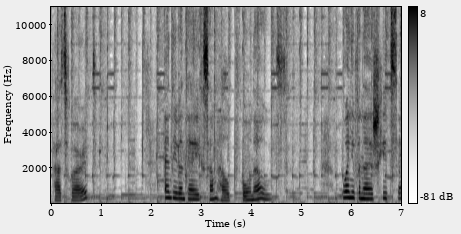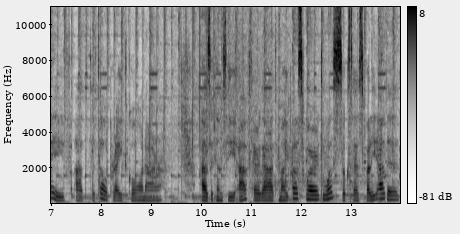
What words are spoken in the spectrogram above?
password and even take some helpful notes. When you finish, hit save at the top right corner. As you can see after that, my password was successfully added.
